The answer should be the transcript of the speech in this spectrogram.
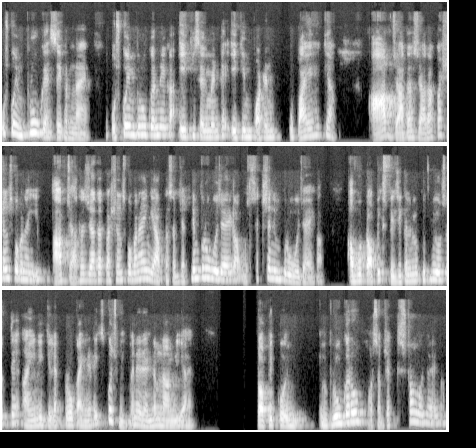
उसको इम्प्रूव कैसे करना है? उसको इम्प्रूव करने का एक ही सेगमेंट है, एक ही इंपॉर्टेंट उपाय है क्या? आप ज़्यादा से ज़्यादा क्वेश्चंस को बनाइए। आप ज़्यादा से ज़्यादा क्वेश्चंस को बनाएँगे, आपका सब्जेक्ट इंप्रूव हो जाएगा, वो सेक्शन इंप्रूव हो जाएगा। अब वो टॉपिक्स फ़िज़िकल में कुछ भी हो सकते हैं आइनिक इलेक्ट्रोकाइनेटिक्स कुछ भी। मैंने रैंडम नाम लिया है। टॉपिक को इम्प्रूव करो और सब्जेक्ट स्ट्रॉन्ग हो जाएगा।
